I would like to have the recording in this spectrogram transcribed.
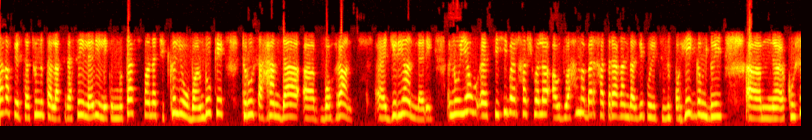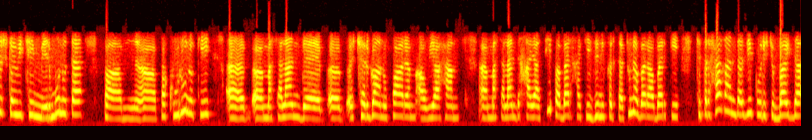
دغه فرصتونو ته لاسرسي لري لیکن متاسفانه چې کلیو بانډو کې تر اوسه هم دا بحران جریان لري نو یو صحي برخه شوله او دوهمه برخه تر هغه اندازې پورې چې زه پوهیږم دوی کوشش کوي چې میرمنو ته په کورونو کې مثلا د چرګانو فارم او یا هم مثلا د خیاطي په برخه کې ځینې فرصتونه برابر کړي چې تر هغه اندازې پورې چې باید دا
